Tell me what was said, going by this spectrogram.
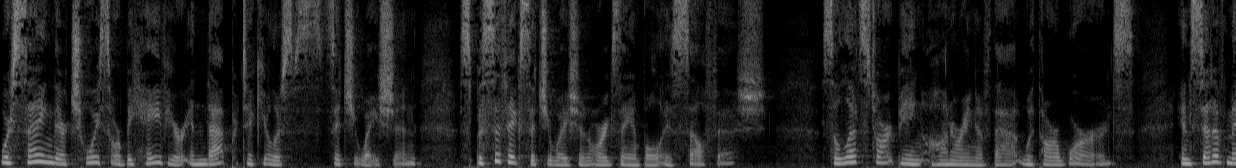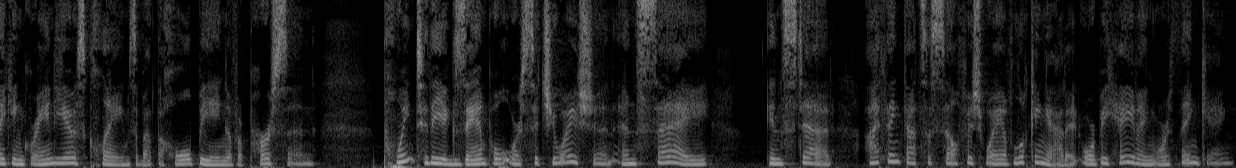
We're saying their choice or behavior in that particular situation, specific situation or example, is selfish. So let's start being honoring of that with our words. Instead of making grandiose claims about the whole being of a person, point to the example or situation and say, instead, I think that's a selfish way of looking at it, or behaving, or thinking.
